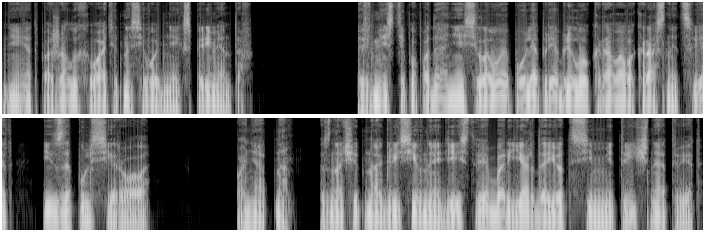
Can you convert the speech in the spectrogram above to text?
Нет, пожалуй, хватит на сегодня экспериментов. В месте попадания силовое поле приобрело кроваво-красный цвет и запульсировало. Понятно. Значит, на агрессивное действие барьер дает симметричный ответ.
